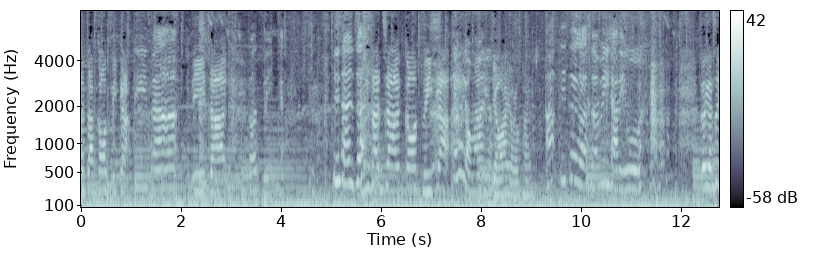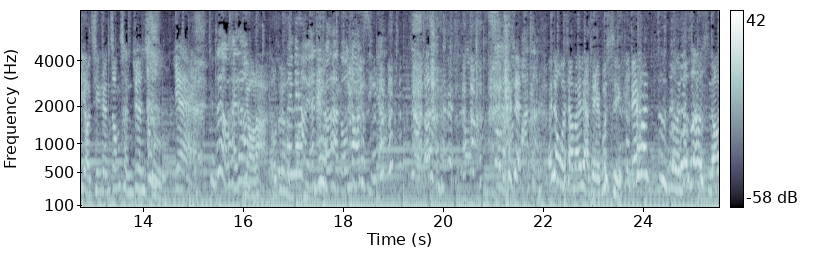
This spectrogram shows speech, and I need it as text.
二第张，高级感，第一张，第一张，钩子一个，第三张，第三张高级感。真的有吗？有有啊有有拍，啊，第四个神秘小礼物，这个是有情人终成眷属，耶、你这有拍到？有啦，我这个很那边还有原子球塔，多高级啊！这个才二十欧，够划算。而且我想买两个也不行，因为它四个就是二十欧，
